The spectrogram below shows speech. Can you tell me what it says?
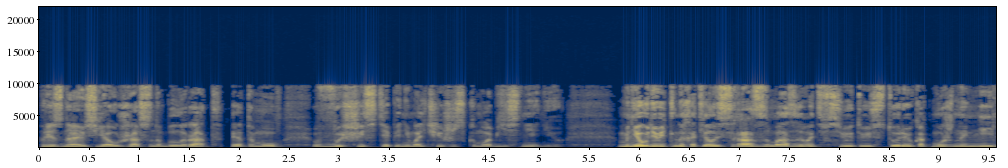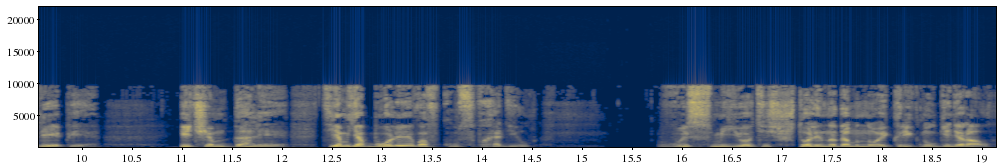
Признаюсь, я ужасно был рад этому в высшей степени мальчишескому объяснению — мне удивительно хотелось размазывать всю эту историю как можно нелепее. И чем далее, тем я более во вкус входил. «Вы смеетесь, что ли, надо мной?» — крикнул генерал.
